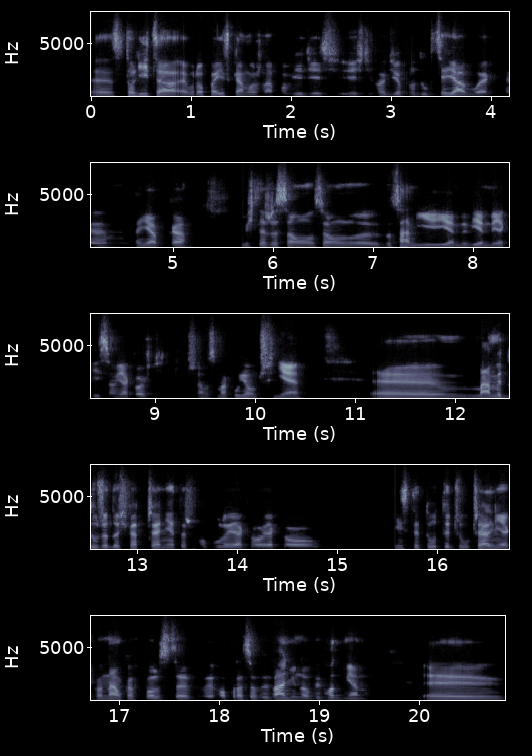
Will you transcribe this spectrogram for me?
e, stolica europejska, można powiedzieć, jeśli chodzi o produkcję jabłek. Te jabłka myślę, że są, są no sami je jemy, wiemy jakiej są jakości, czy nam smakują, czy nie. Mamy duże doświadczenie też w ogóle jako, jako instytuty czy uczelnie, jako nauka w Polsce w opracowywaniu nowych odmian Yy,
